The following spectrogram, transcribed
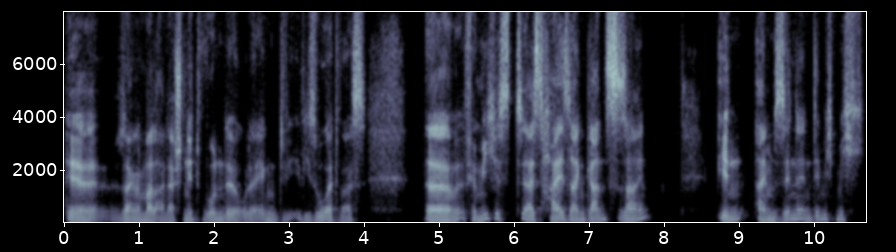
äh, sagen wir mal, einer Schnittwunde oder irgendwie so etwas? Äh, für mich ist, heißt Heilsein ganz sein in einem Sinne, in dem ich mich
